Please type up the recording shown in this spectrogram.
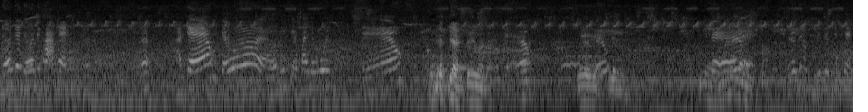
เดินเดินเดินที่ขาแข็งเดินอะแจ๋วแจ๋วเว้ยเอาดิแจ๋วไปเลยเว้ยแจ๋วเขาอยกแย่งตีมันอะแจ๋วไม่อยกแย่งตีแจ๋วเดินเดินเดินเดินแจ๋ว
